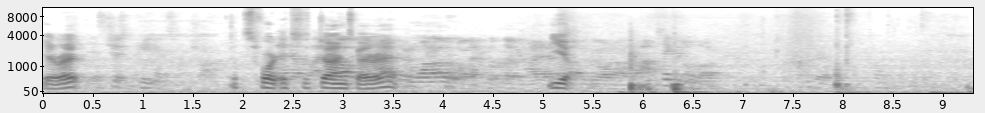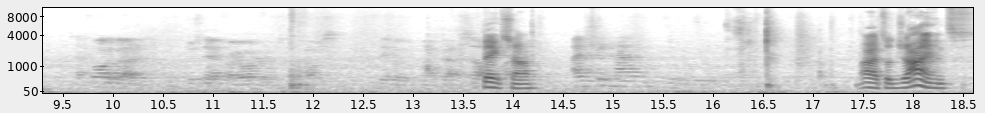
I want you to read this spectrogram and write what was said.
Yeah, right? It's for it's the Giants guy, right? Yeah. Thanks, Sean. All right, so Giants.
